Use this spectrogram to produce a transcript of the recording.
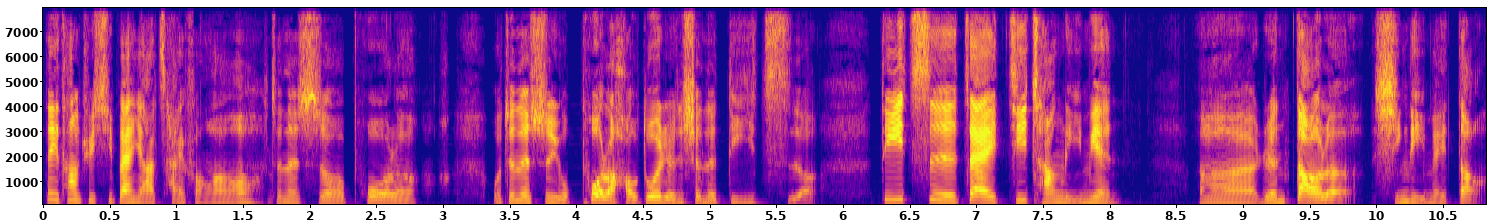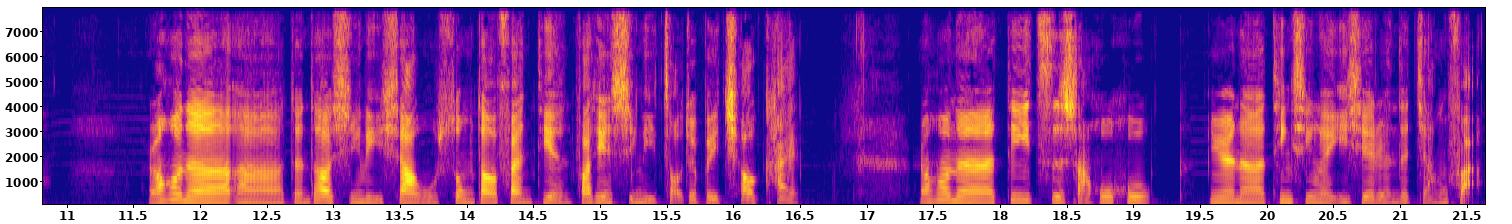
那趟去西班牙采访哦，哦，真的是哦破了，我真的是有破了好多人生的第一次哦。第一次在机场里面，呃，人到了，行李没到。然后呢，呃，等到行李下午送到饭店，发现行李早就被撬开。然后呢，第一次傻乎乎，因为呢，听信了一些人的讲法，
